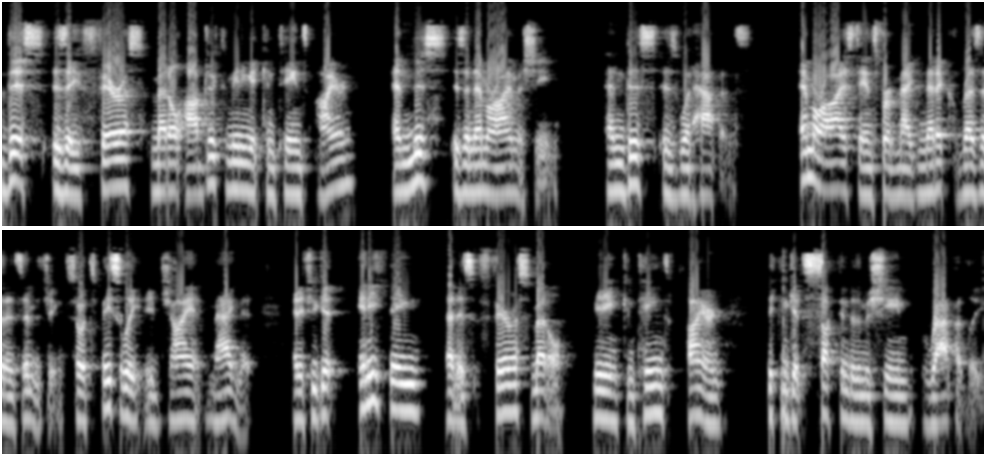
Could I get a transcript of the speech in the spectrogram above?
This is a ferrous metal object, meaning it contains iron, and this is an MRI machine. And this is what happens. MRI stands for magnetic resonance imaging. So it's basically a giant magnet. And if you get anything that is ferrous metal, meaning contains iron, it can get sucked into the machine rapidly.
